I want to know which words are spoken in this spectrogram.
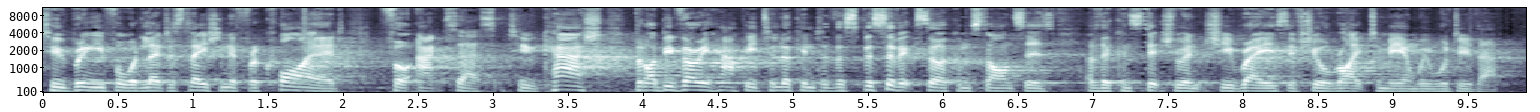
to bringing forward legislation, if required, for access to cash. But I'd be very happy to look into the specific circumstances of the constituent she raised if she'll write to me, and we will do that.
